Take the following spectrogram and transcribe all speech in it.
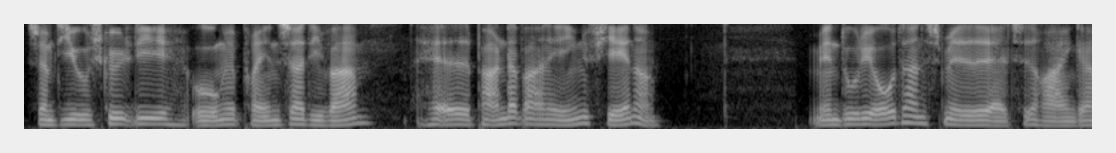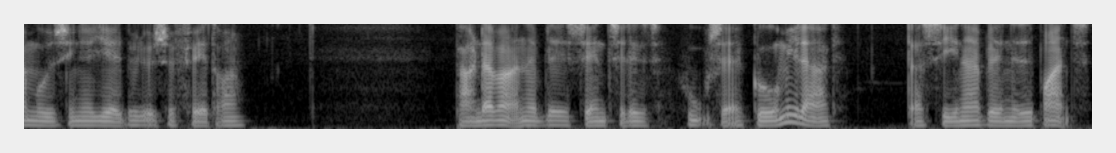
Som de uskyldige unge prinser de var, havde Pandavarne ingen fjender, men Duryodhan smedede altid rænker mod sine hjælpeløse fædre. Pandavarne blev sendt til et hus af gummilak, der senere blev nedbrændt.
